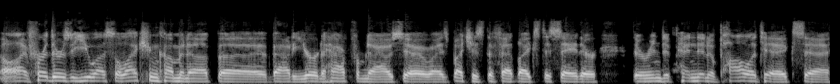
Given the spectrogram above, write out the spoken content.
Uh, I've heard there's a U.S. election coming up uh, about a year and a half from now. So, as much as the Fed likes to say they're they're independent of politics, uh,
